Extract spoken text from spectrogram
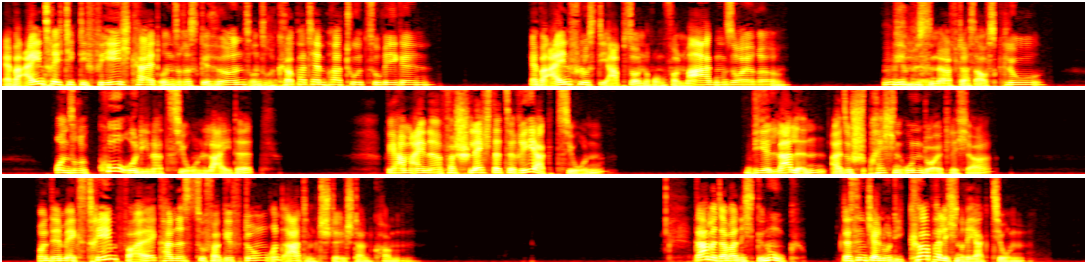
Er beeinträchtigt die Fähigkeit unseres Gehirns, unsere Körpertemperatur zu regeln. Er beeinflusst die Absonderung von Magensäure. Wir müssen öfters aufs Klo. Unsere Koordination leidet. Wir haben eine verschlechterte Reaktion. Wir lallen, also sprechen undeutlicher. Und im Extremfall kann es zu Vergiftung und Atemstillstand kommen. Damit aber nicht genug. Das sind ja nur die körperlichen Reaktionen.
